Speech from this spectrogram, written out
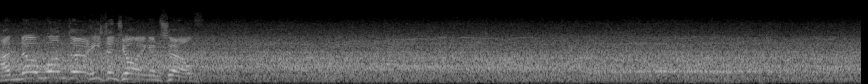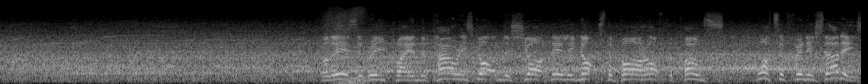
And no wonder he's enjoying himself. Well, here's the replay, and the power he's got on the shot nearly knocks the bar off the post. What a finish that is.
